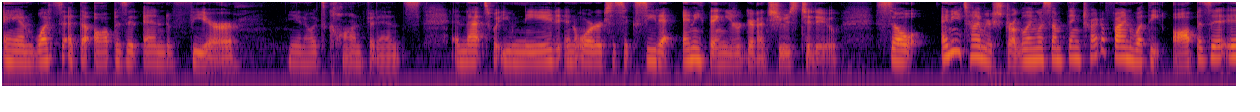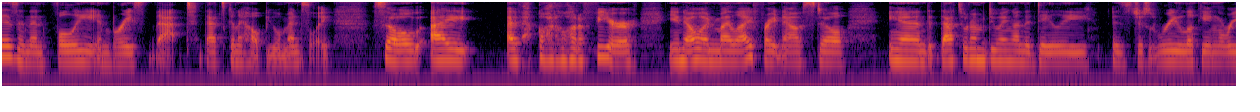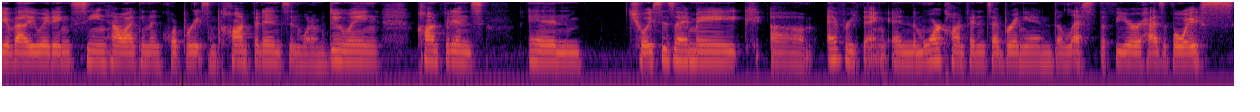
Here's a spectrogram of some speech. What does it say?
And what's at the opposite end of fear? You know, it's confidence. And that's what you need in order to succeed at anything you're going to choose to do. So, anytime you're struggling with something, try to find what the opposite is and then fully embrace that. That's going to help you immensely. So, I I've got a lot of fear, you know, in my life right now still. And that's what I'm doing on the daily is just re-looking, reevaluating, seeing how I can incorporate some confidence in what I'm doing, confidence in choices I make, um, everything. And the more confidence I bring in, the less the fear has a voice.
